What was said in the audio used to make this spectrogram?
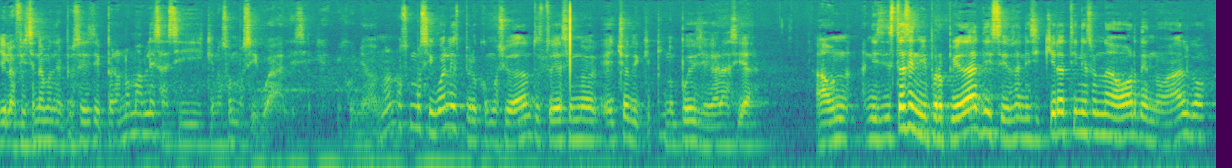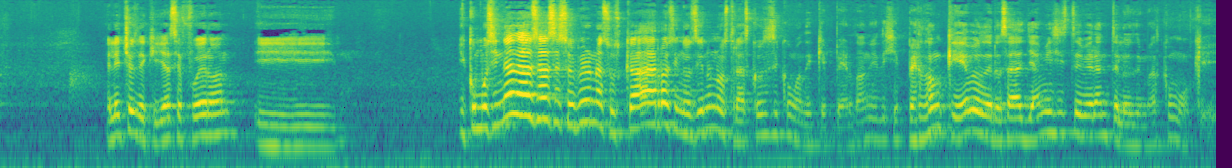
Y nada más le empezó a decir, pero no me hables así, que no somos iguales. Y mi cuñado, no, no somos iguales, pero como ciudadano te estoy haciendo el hecho de que pues, no puedes llegar así a, a un... Ni, estás en mi propiedad, dice, o sea, ni siquiera tienes una orden o algo. El hecho es de que ya se fueron y... Y como si nada, o sea, se subieron a sus carros y nos dieron nuestras cosas y como de que perdón. Y dije, perdón qué, brother, o sea, ya me hiciste ver ante los demás como que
